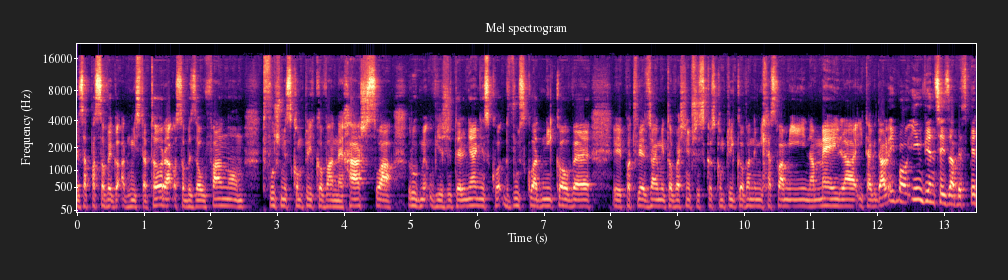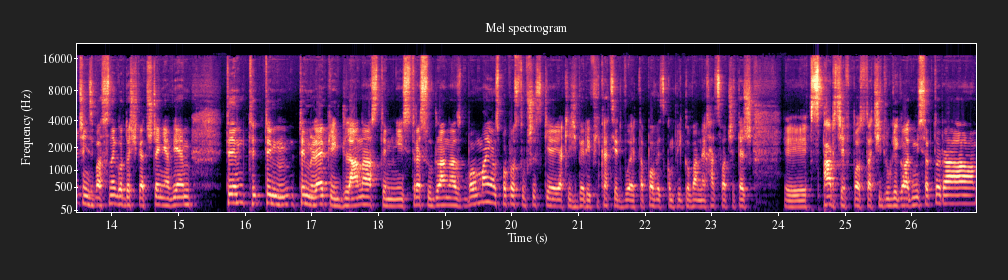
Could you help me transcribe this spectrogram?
zapasowego administratora, osobę zaufaną, twórzmy skomplikowane hasła, róbmy uwierzytelnianie dwuskładnikowe, y, potwierdzajmy to właśnie wszystko skomplikowanymi hasłami na maila i tak dalej, bo im więcej zabezpieczeń z własnego doświadczenia wiem, tym, ty, tym, tym lepiej dla nas, tym mniej stresu dla nas, bo mając po prostu wszystkie jakieś weryfikacje dwuetapowe, skomplikowane hasła, czy też yy, wsparcie w postaci drugiego administratora,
